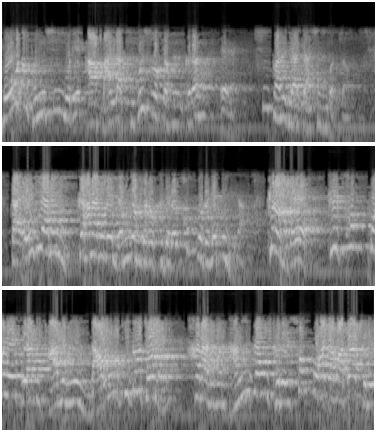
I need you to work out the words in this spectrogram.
모든 동식물이 다 말라 죽을 수밖에 없는 그런 예, 심판을 이야기하시는 거죠. 자, 엘리야는 그 하나님의 명령대로 그대로 선포를 했습니다. 그런데 그 선포에 대한 반응이 나오기도 전에 하나님은 당장 그를 선포하자마자 그를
